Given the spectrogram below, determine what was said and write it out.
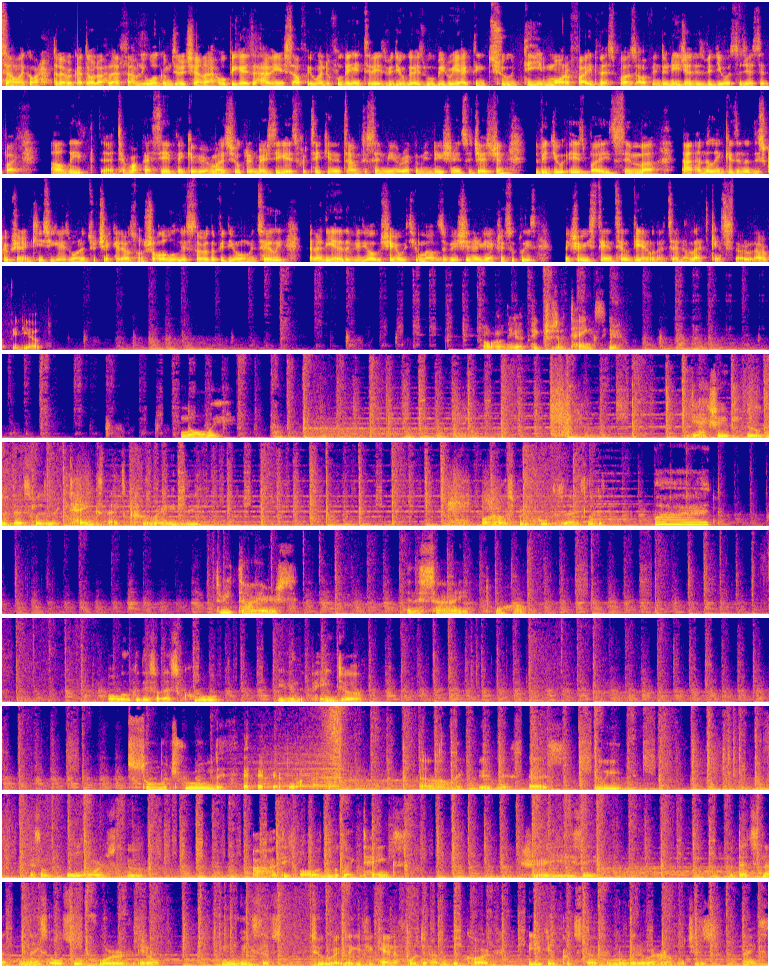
warahmatullahi wabarakatuh. Halal family. Welcome to the channel. I hope you guys are having yourself a wonderful day. In today's video guys we'll be reacting to the modified vespas of indonesia. This video was suggested by Ali uh, terima kasih thank you very much. Shukran. Merci guys for taking the time to send me a recommendation and suggestion. The video is by simba uh, and the link is in the description in case you guys wanted to check it out. So inshallah we'll get started with the video momentarily. And at the end of the video i'll be sharing with you my observation and reaction. So please make sure you stay until the end. With that said now let's get started with our video Oh wow, they got pictures of tanks here. No way. They actually built the Vespas like tanks? That's crazy. Wow, that's pretty cool designs. Look at what? Three tires and the side. Wow. Oh, look at this one. That's cool. Even the paint job. So much room there. wow. Oh my goodness. That's sweet. Got some bullhorns too. Ah, these all of them look like tanks. Crazy. But that's not nice also for, you know, moving stuff too, right? Like if you can't afford to have a big car, you can put stuff and move it around, which is nice.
